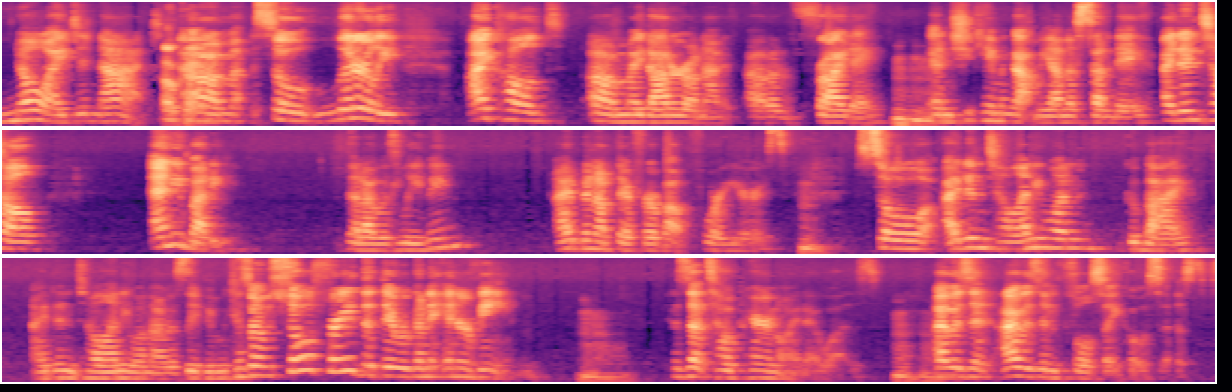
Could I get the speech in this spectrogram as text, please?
No, I did not. Okay. Um, so literally, I called um, my daughter on a on a Friday, Mhm. and she came and got me on a Sunday. I didn't tell anybody that I was leaving. I'd been up there for about four years, Hmm. so I didn't tell anyone goodbye. I didn't tell anyone I was leaving because I was so afraid that they were going to intervene. Mm, Because that's how paranoid I was. mhm. I was in I was in full psychosis,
